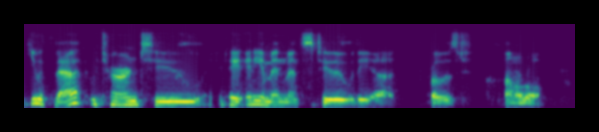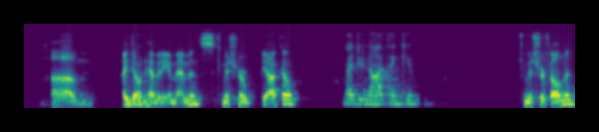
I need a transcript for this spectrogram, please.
you. With that, we turn to entertain any amendments to the uh, proposed final rule. Um, I don't have any amendments. Commissioner Baiocco? I do not, thank you. Commissioner Feldman?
